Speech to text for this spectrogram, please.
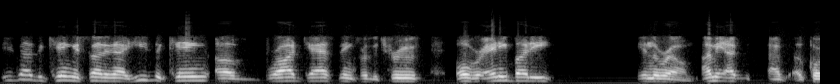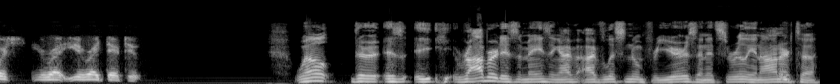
He's not the king of Sunday night. He's the king of broadcasting for the truth over anybody in the realm. I mean, I, I, of course, you're right. You're right there too. Well, there is he, Robert is amazing. I've I've listened to him for years, and it's really an honor to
